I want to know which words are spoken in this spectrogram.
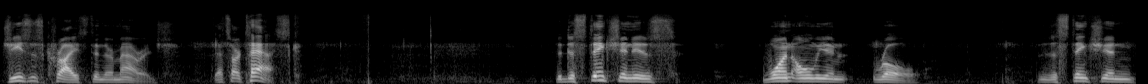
Jesus Christ in their marriage. That's our task. The distinction is one only in role. The distinction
